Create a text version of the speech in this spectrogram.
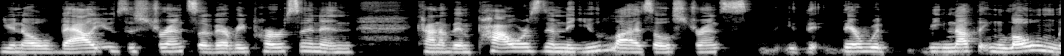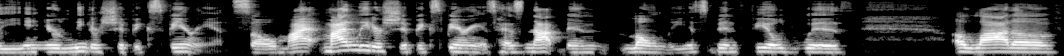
you know values the strengths of every person and kind of empowers them to utilize those strengths, there would be nothing lonely in your leadership experience. So my my leadership experience has not been lonely. It's been filled with a lot of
